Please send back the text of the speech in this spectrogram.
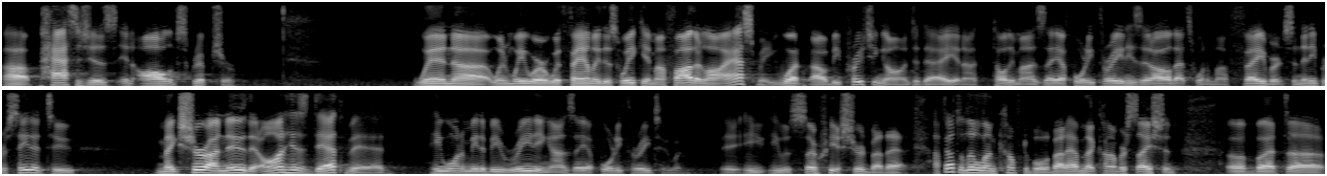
uh, passages in all of Scripture. When, uh, when we were with family this weekend, my father in law asked me what I would be preaching on today, and I told him Isaiah 43, and he said, Oh, that's one of my favorites. And then he proceeded to make sure I knew that on his deathbed, he wanted me to be reading Isaiah 43 to him. He, he was so reassured by that. I felt a little uncomfortable about having that conversation, uh, but uh,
